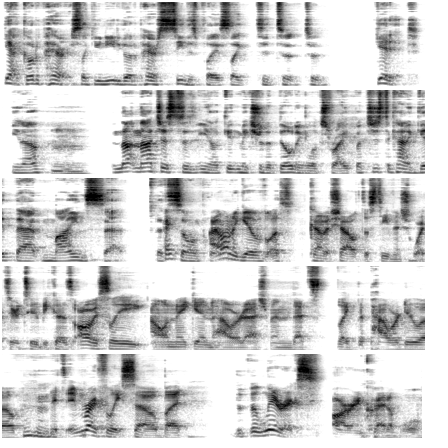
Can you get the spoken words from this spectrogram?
yeah go to Paris like you need to go to Paris to see this place like to to to get it you know Mhm. not not just to you know get make sure the building looks right but just to kind of get that mindset that's so important. I want to give a kind of a shout out to Stephen Schwartz here too, because obviously Alan Menken, Howard Ashman, that's like the power duo. Mm-hmm. It's and rightfully so, but the, the lyrics are incredible.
